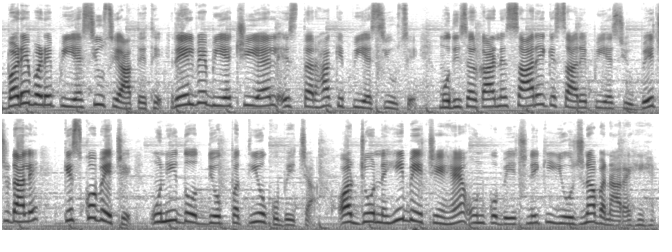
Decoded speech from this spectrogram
बड़े बड़े पीएसयू से आते थे। रेलवे, बीएचईएल, इस तरह के पीएसयू से। मोदी सरकार ने सारे के सारे पीएसयू बेच डाले। किसको बेचे? उन्हीं दो उद्योगपतियों को बेचा। और जो नहीं बेचे हैं, उनको बेचने की योजना बना रहे हैं।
